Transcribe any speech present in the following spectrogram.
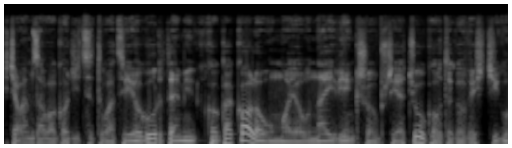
Chciałem załagodzić sytuację jogurtem i Coca-Colą, moją największą przyjaciółką tego wyścigu,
